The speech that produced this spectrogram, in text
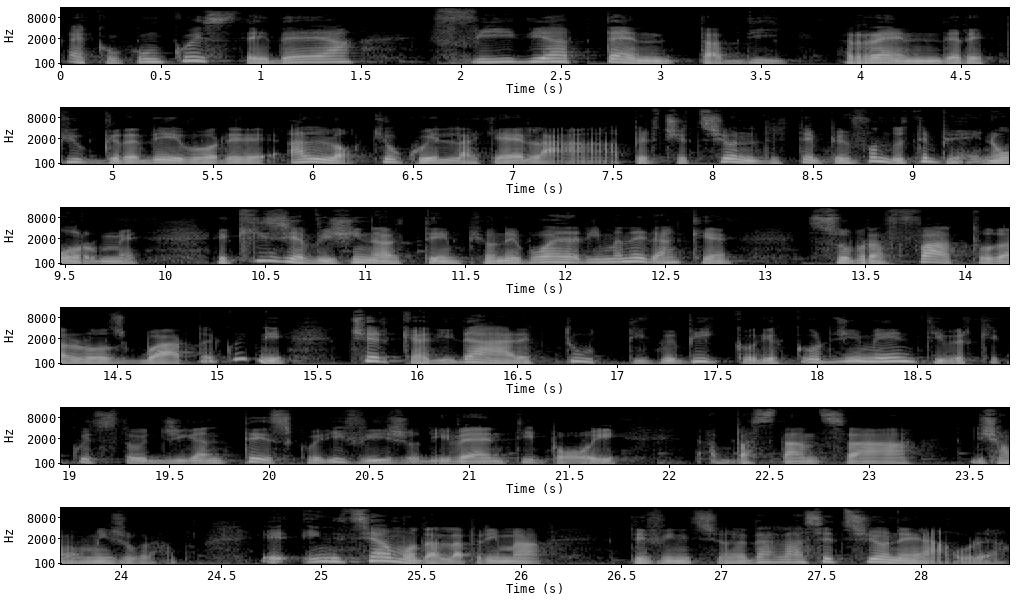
Ecco, con questa idea Fidia tenta di rendere più gradevole all'occhio quella che è la percezione del tempio. In fondo il tempio è enorme e chi si avvicina al tempio ne può rimanere anche sopraffatto dallo sguardo e quindi cerca di dare tutti quei piccoli accorgimenti perché questo gigantesco edificio diventi poi abbastanza diciamo misurato. E iniziamo dalla prima definizione, dalla sezione aurea.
